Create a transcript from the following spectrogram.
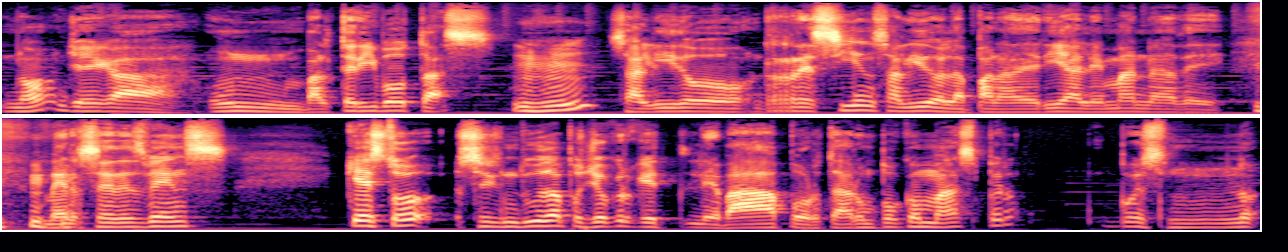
¿no? Llega un Valtteri Bottas, salido, recién salido de la panadería alemana de Mercedes-Benz. Que esto, sin duda, pues yo creo que le va a aportar un poco más, pero pues no.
